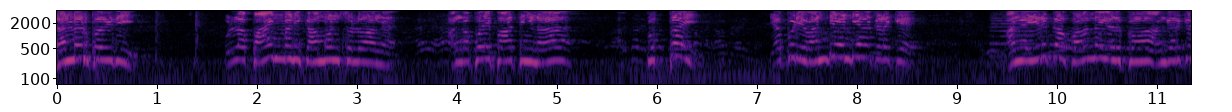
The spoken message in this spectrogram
நல்லூர் பகுதி உள்ள பாயிண்ட் மணி காம்பவுண்ட் சொல்லுவாங்க. அங்க போய் பாத்தீங்கன்னா குப்பை எப்படி வண்டி வண்டியா கிடக்கு? அங்க இருக்க குழந்தைகளுக்கும் அங்க இருக்க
